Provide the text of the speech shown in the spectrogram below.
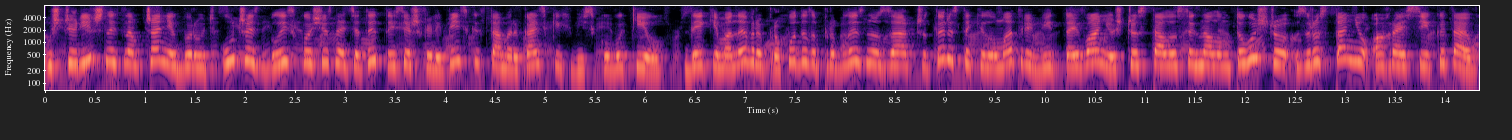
У щорічних навчаннях беруть участь близько 16 тисяч філіппінських та американських військовиків. Деякі маневри проходили приблизно за 400 кілометрів від Тайваню, що стало сигналом того, що зростанню агресії Китаю в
